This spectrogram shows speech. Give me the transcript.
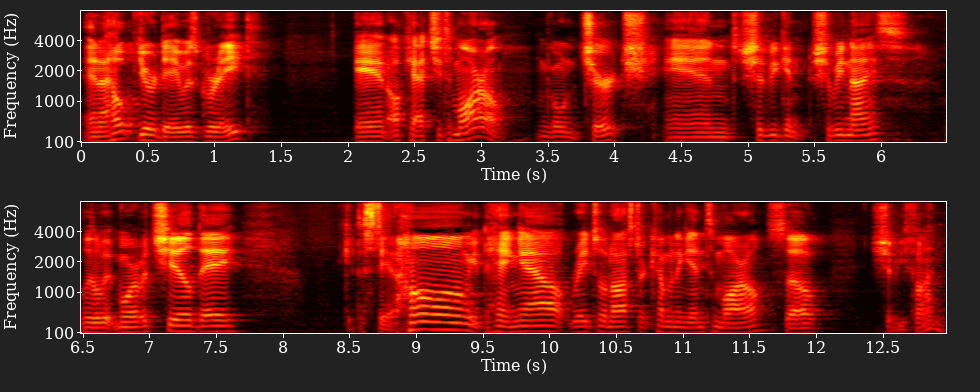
and I hope your day was great. And I'll catch you tomorrow. I'm going to church, and should be get, should be nice. A little bit more of a chill day. Get to stay at home, get to hang out. Rachel and Austin are coming again tomorrow, so should be fun.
